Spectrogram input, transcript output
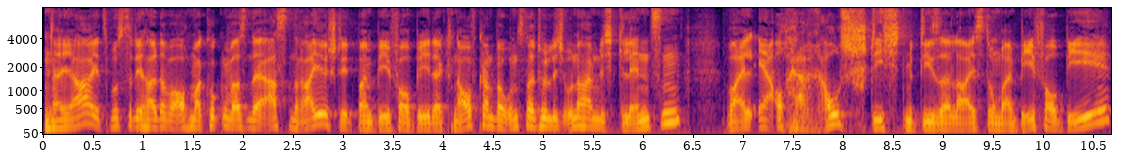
Naja, jetzt musst du dir halt aber auch mal gucken, was in der ersten Reihe steht beim BVB. Der Knauf kann bei uns natürlich unheimlich glänzen, weil er auch heraussticht mit dieser Leistung. Beim BVB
